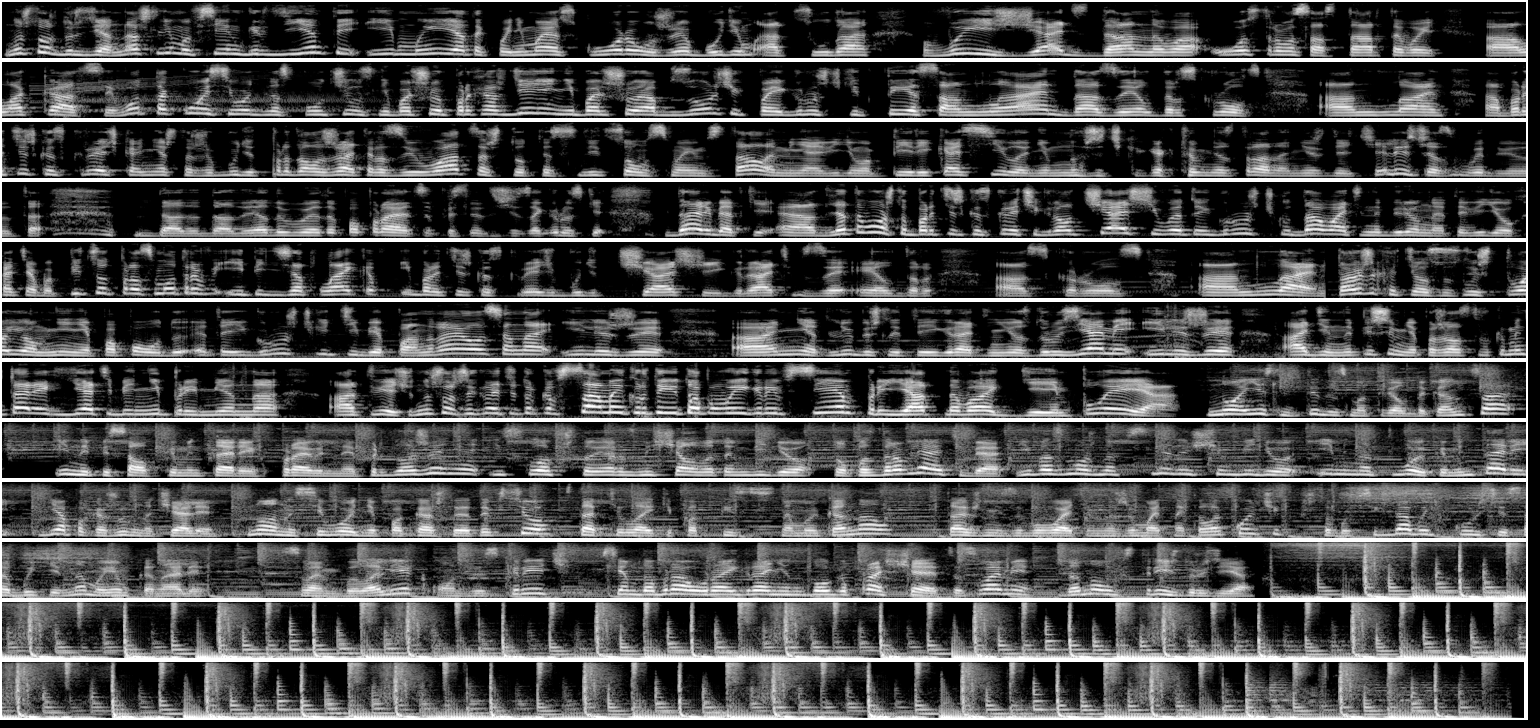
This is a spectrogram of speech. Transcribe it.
Ну что ж, друзья, нашли мы все ингредиенты, и мы, я так понимаю, скоро уже будем отсюда выезжать с данного острова со стартовой а, локации. Вот такое сегодня у нас получилось небольшое прохождение, небольшой обзорчик по игрушечке TES Online, да, The Elder Scrolls Online. А братишка Scratch, конечно же, будет продолжать развиваться, что-то с лицом с моим стало, меня, видимо, перекосило немножечко, как-то у меня странно нижняя челюсть сейчас выдвинута. Да-да-да, я думаю, это поправится при следующей загрузке. Да, ребятки, а, для того, чтобы братишка Scratch играл чаще в эту игрушечку, давайте наберем наберем на это видео хотя бы 500 просмотров и 50 лайков, и братишка Scratch будет чаще играть в The Elder а, Scrolls Online. Также хотелось услышать твое мнение по поводу этой игрушечки. Тебе понравилась она или же а, нет? Любишь ли ты играть в нее с друзьями или же один? Напиши мне, пожалуйста, в комментариях, я тебе непременно отвечу. Ну что ж, играйте только в самые крутые топовые игры. Всем приятного геймплея! Ну а если ты досмотрел до конца и написал в комментариях правильное предложение из слов, что я размещал в этом видео, то поздравляю тебя и возможно в следующем видео именно твой комментарий я покажу в начале. Ну а на сегодня пока что это все. Ставьте лайки, подписывайтесь на мой канал. Также не забывайте нажимать на колокольчик, чтобы всегда быть в курсе событий на моем канале. С вами был Олег, он же Scratch. Всем добра, ура, игра ненадолго прощается с вами. До новых встреч, друзья! Thank you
